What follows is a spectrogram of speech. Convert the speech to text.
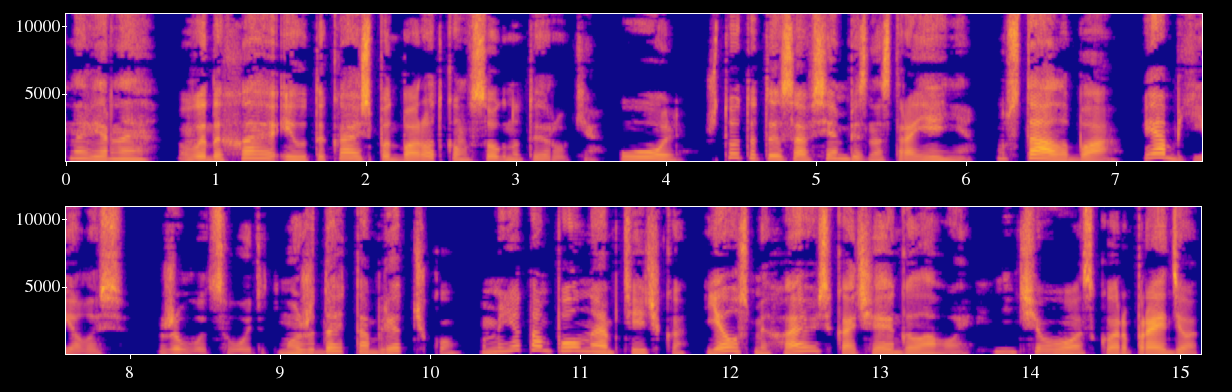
наверное. Выдыхаю и утыкаюсь подбородком в согнутые руки. Оль, что-то ты совсем без настроения. Устала, ба, и объелась. Живот сводит. Может, дать таблеточку? У меня там полная аптечка. Я усмехаюсь, качая головой. Ничего, скоро пройдет.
